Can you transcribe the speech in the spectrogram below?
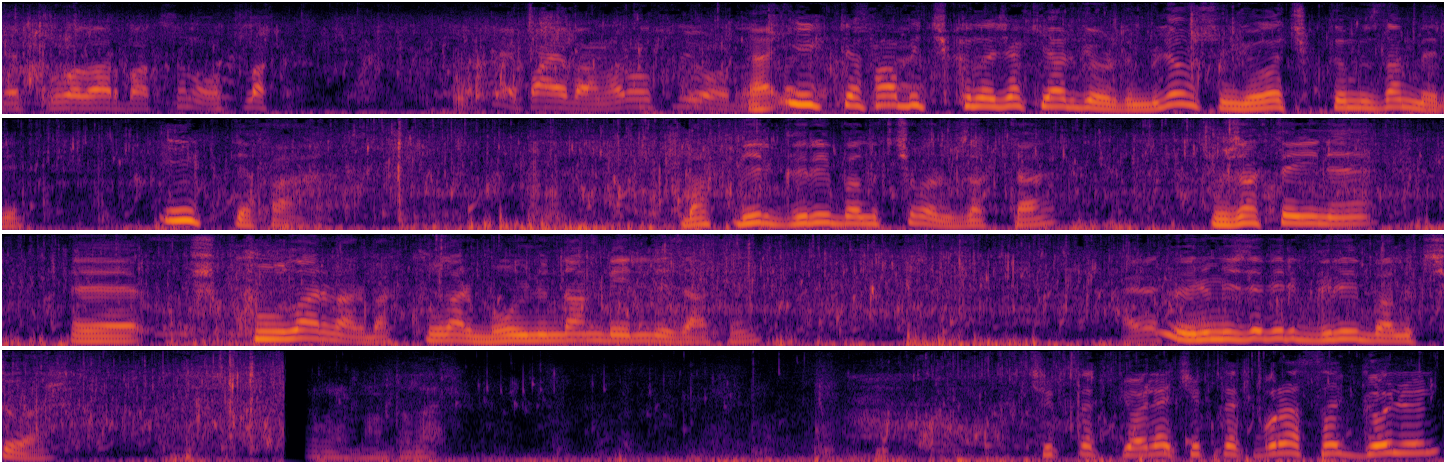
Hep buralar baksana otlak. Hep hayvanlar otluyor orada. Ya ilk defa bir çıkılacak yer gördüm biliyor musun? Yola çıktığımızdan beri. İlk defa. Bak bir gri balıkçı var uzakta. Uzakta yine e, şu kuğular var bak kuğular boynundan belli zaten. Evet. Önümüzde bir gri balıkçı var. Var mandalar. Çıktık göle çıktık. Burası gölün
